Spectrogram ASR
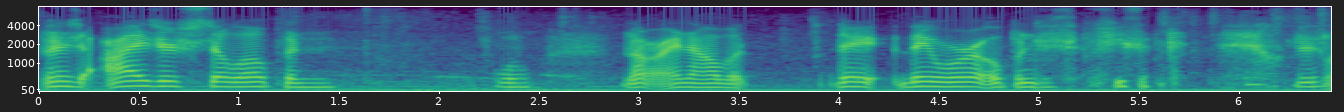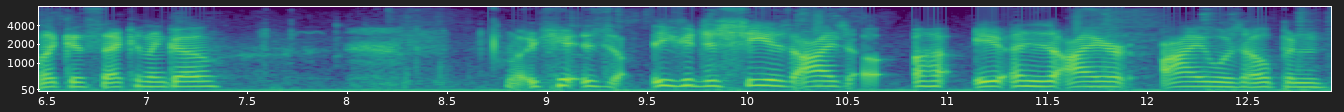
And his eyes are still open. Well, not right now, but they they were open just a few seconds, just like a second ago. Like his, you could just see his eyes. Uh, his eye eye was open.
